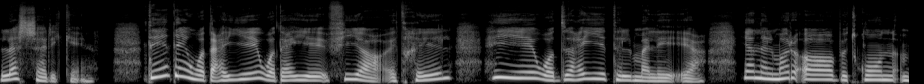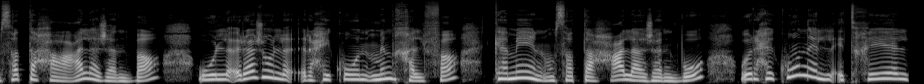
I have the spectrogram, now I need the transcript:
للشريكين. تاني وضعية وضعية فيها إدخال هي وضعية الملائع يعني المرأة بتكون مسطحة على جنبها والرجل رح يكون من خلفها كمان مسطح على جنبه ورح يكون الإدخال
